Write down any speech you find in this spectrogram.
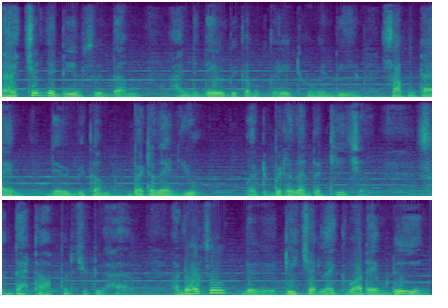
nurture the dreams with them and they will become a great human being. Sometime they will become better than you, but better than the teacher. So that opportunity you have. And also the teacher like what I am doing,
